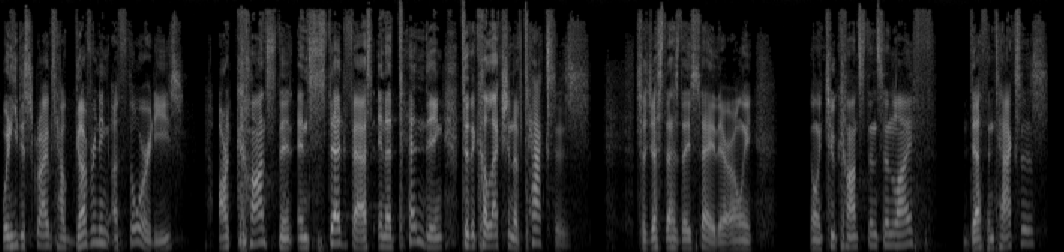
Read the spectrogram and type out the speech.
when he describes how governing authorities are constant and steadfast in attending to the collection of taxes. So, just as they say, there are only, only two constants in life death and taxes.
